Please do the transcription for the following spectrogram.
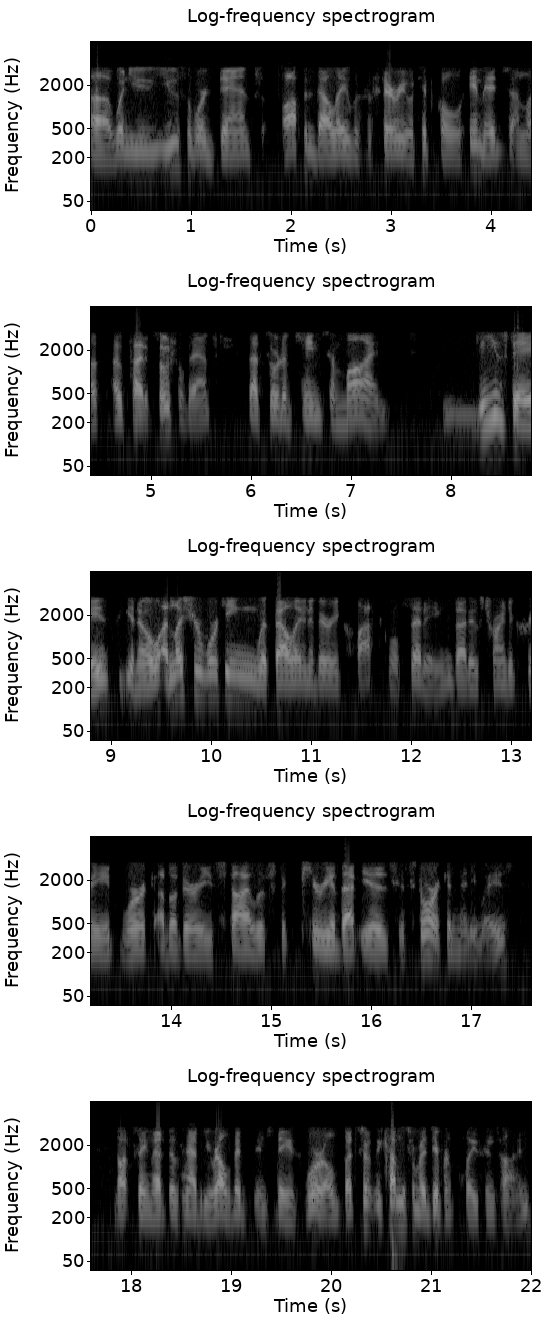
Uh, when you use the word dance, often ballet was a stereotypical image, unless outside of social dance, that sort of came to mind these days, you know, unless you're working with ballet in a very classical setting that is trying to create work of a very stylistic period that is historic in many ways, not saying that doesn't have any relevance in today's world, but certainly comes from a different place in time,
